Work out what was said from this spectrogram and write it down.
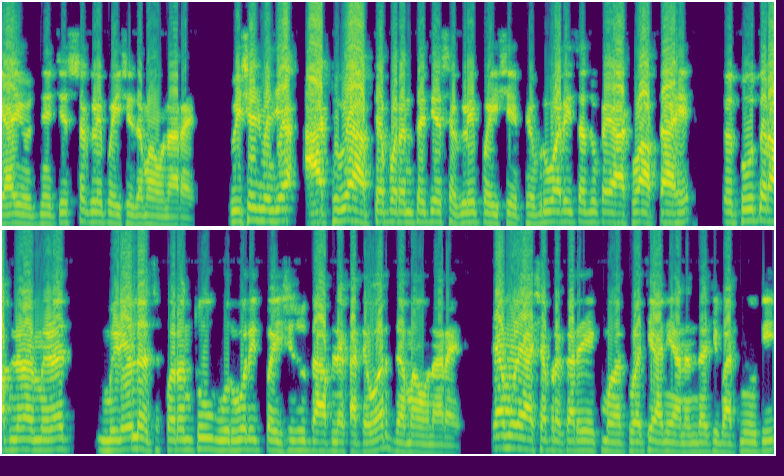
या योजनेचे सगळे पैसे जमा होणार आहे विशेष म्हणजे आठव्या हप्त्यापर्यंतचे सगळे पैसे फेब्रुवारीचा जो काही आठवा हप्ता आहे तर तो तर आपल्याला मिळत मिळेलच परंतु उर्वरित पैसे सुद्धा आपल्या खात्यावर जमा होणार आहे. त्यामुळे अशा प्रकारे एक महत्वाची आणि आनंदाची बातमी होती.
